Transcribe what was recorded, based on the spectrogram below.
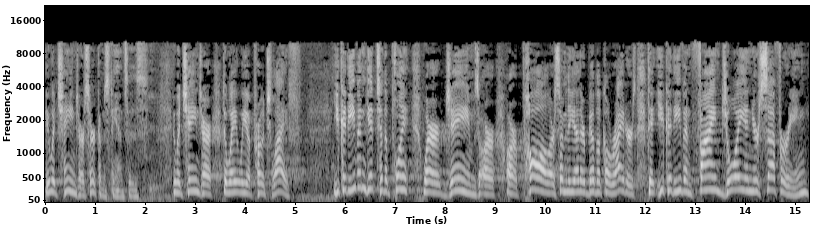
It would change our circumstances. It would change our, the way we approach life. You could even get to the point where James or, or Paul or some of the other biblical writers that you could even find joy in your suffering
